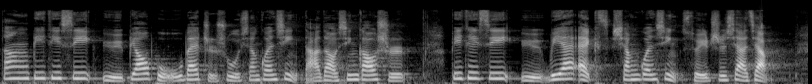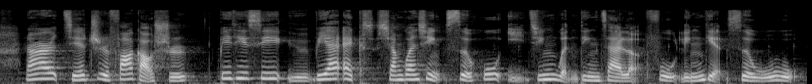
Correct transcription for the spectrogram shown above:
当 BTC 与标普五百指数相关性达到新高时，BTC 与 VIX 相关性随之下降。然而，截至发稿时，BTC 与 VIX 相关性似乎已经稳定在了负零点四五五。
